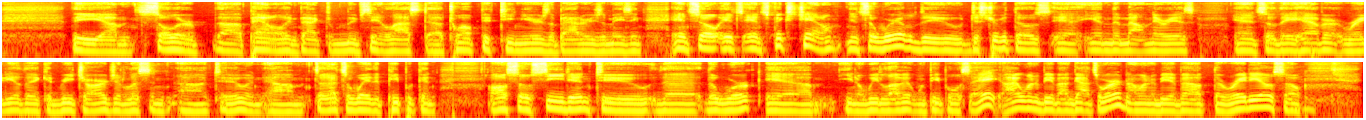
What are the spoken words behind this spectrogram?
the um, solar uh, panel. In fact, we've seen it last uh, 12, 15 years. The battery is amazing, and so it's it's fixed channel, and so we're able to distribute those in, uh, in the mountain areas. And so they have a radio they could recharge and listen uh, to, and um, so that's a way that people can also seed into the the work. Um, you know, we love it when people say, "Hey, I want to be about God's word, and I want to be about the radio." So.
